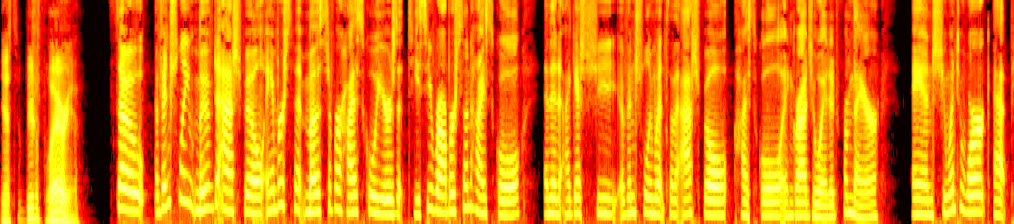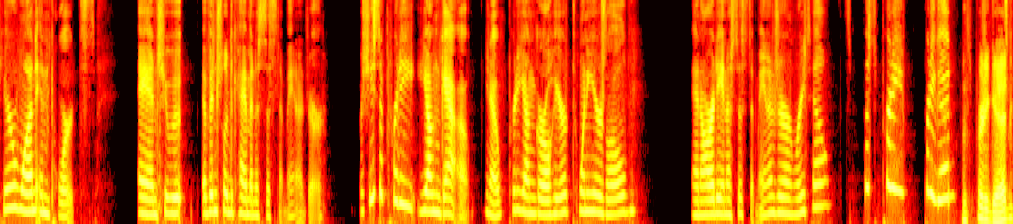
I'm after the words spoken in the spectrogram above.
Yeah, it's a beautiful area. So eventually moved to Asheville. Amber spent most of her high school years at TC Roberson High School. And then I guess she eventually went to the Asheville High School and graduated from there. And she went to work at Pier One Imports. And she w- eventually became an assistant manager. But she's a pretty young gal, you know, pretty young girl here, 20 years old, and already an assistant manager in retail. It's, it's pretty, pretty good. That's pretty good.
